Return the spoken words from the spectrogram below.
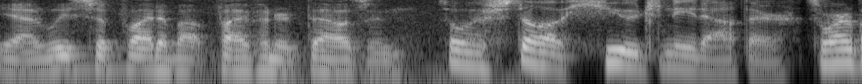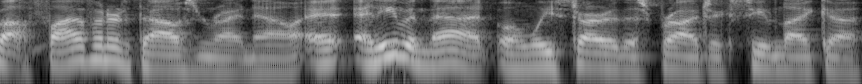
yeah, and we've supplied about 500,000. So there's still a huge need out there. So we're at about 500,000 right now. And, and, even that, when we started this project, seemed like a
